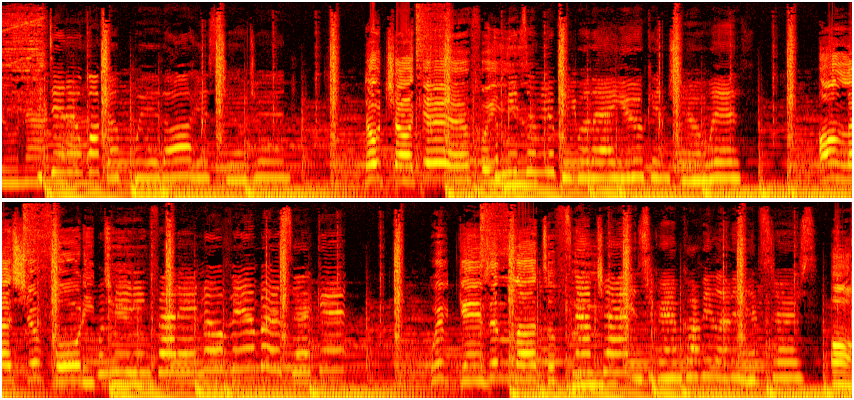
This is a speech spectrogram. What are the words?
ooh na He didn't walk up with all his children. No childcare for But meet some new people that you can chill with. unless you're 42. We're meeting Friday, November 2nd. With games and lots of food. Snapchat, Instagram, coffee loving hipsters. Uh,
